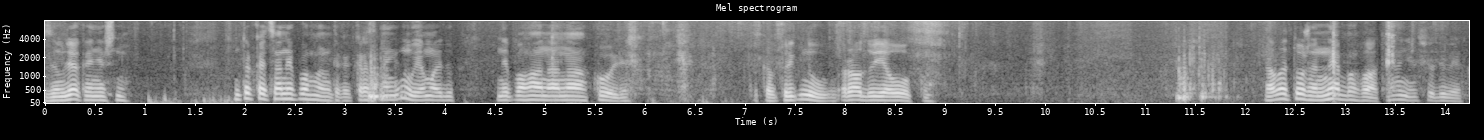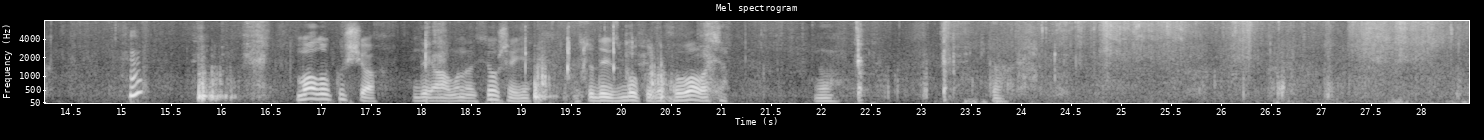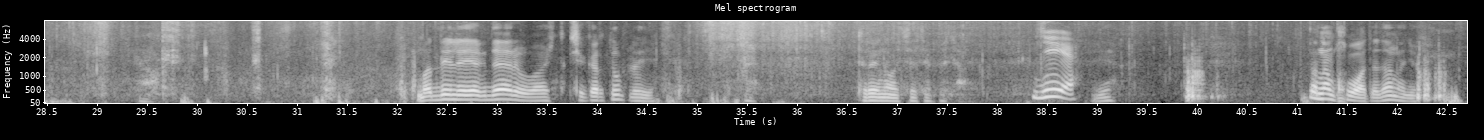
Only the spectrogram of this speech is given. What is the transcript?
Земля, звісно, ну така ця непогана, така красна, ну я маю непогана на колір. Така ну, радує око. Але теж небагато. А ні, все диви. Мало в кущах. Де, а, вона все ще є. Сюди збоку заховалася. Да. Так. Бадиля як дерево, аж ще картопля є. 13 питання. Є. Є. Та нам хватить, да, Надюх?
